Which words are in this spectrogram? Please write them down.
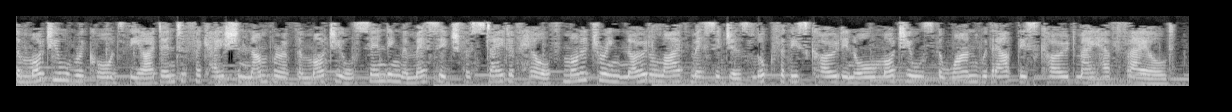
the module records the identification number of the module sending the message for state of health monitoring node alive messages look for this code in all modules the one without this code may have failed.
